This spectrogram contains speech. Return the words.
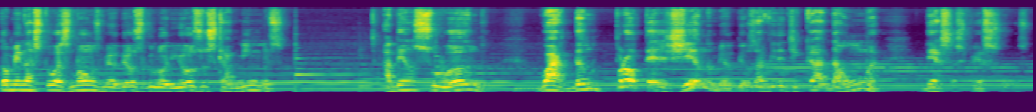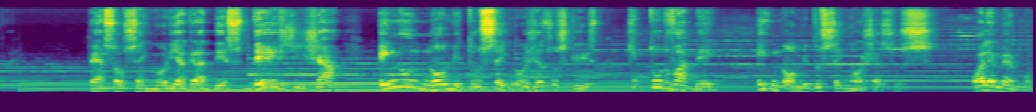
Tome nas tuas mãos, meu Deus glorioso, os caminhos, abençoando guardando, protegendo, meu Deus, a vida de cada uma dessas pessoas. Peço ao Senhor e agradeço desde já, em o nome do Senhor Jesus Cristo, que tudo vá bem, em nome do Senhor Jesus. Olha, meu irmão,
